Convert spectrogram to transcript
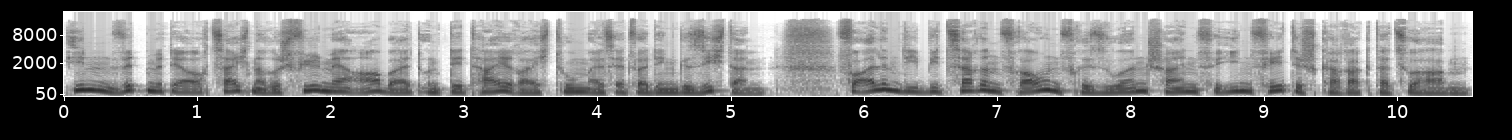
Ihnen widmet er auch zeichnerisch viel mehr Arbeit und Detailreichtum als etwa den Gesichtern. Vor allem die bizarren Frauenfrisuren scheinen für ihn Fetischcharakter zu haben.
